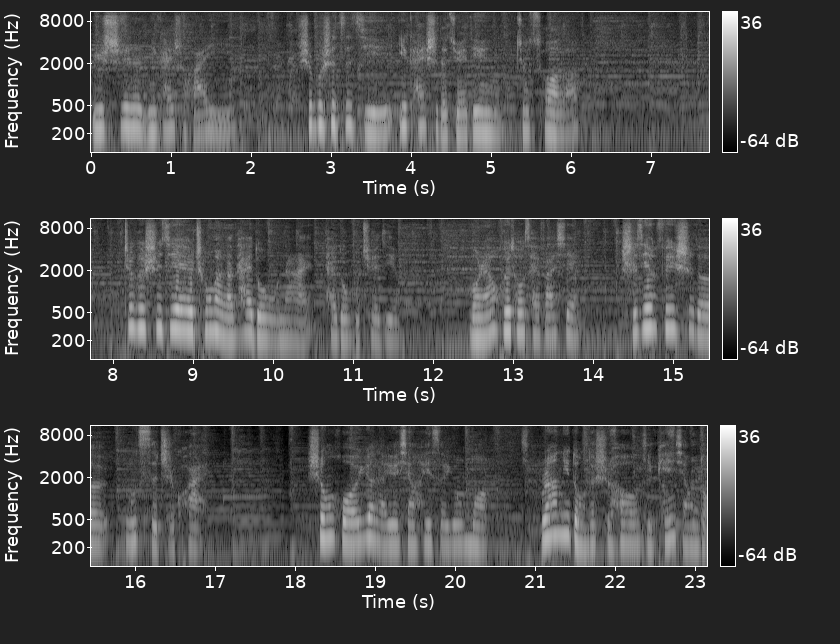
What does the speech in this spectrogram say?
于是你开始怀疑，是不是自己一开始的决定就错了？这个世界充满了太多无奈，太多不确定。猛然回头，才发现，时间飞逝的如此之快，生活越来越像黑色幽默。不让你懂的时候，你偏想懂；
